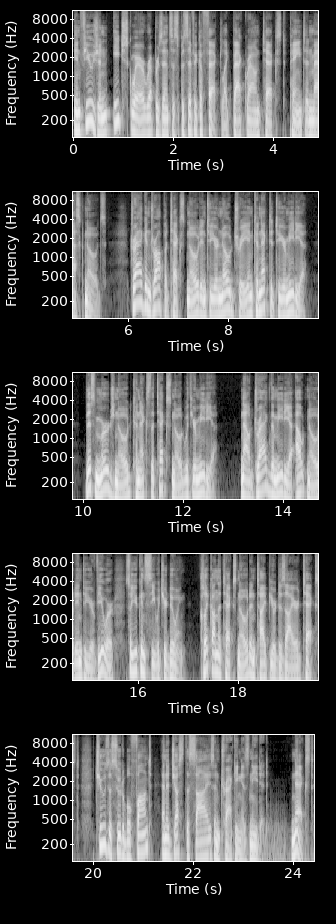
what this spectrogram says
In Fusion, each square represents a specific effect like background text, paint, and mask nodes. Drag and drop a text node into your node tree and connect it to your media. This merge node connects the text node with your media. Now drag the media out node into your viewer so you can see what you're doing. Click on the text node and type your desired text. Choose a suitable font and adjust the size and tracking as needed. Next,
